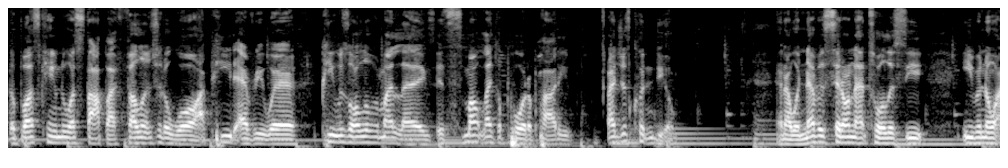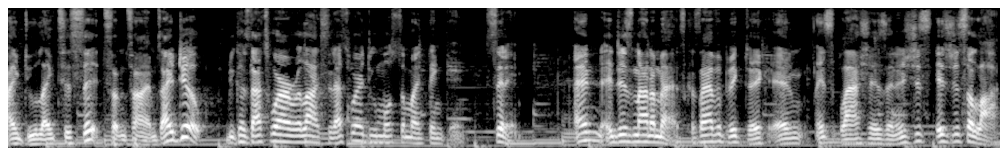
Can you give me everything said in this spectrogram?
the bus came to a stop. I fell into the wall. I peed everywhere. Pee was all over my legs. It smelled like a porta potty. I just couldn't deal. And I would never sit on that toilet seat, even though I do like to sit sometimes. I do, because that's where I relax and that's where I do most of my thinking, sitting. And it is not a mess, because I have a big dick and it splashes and it's just it's just a lot.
